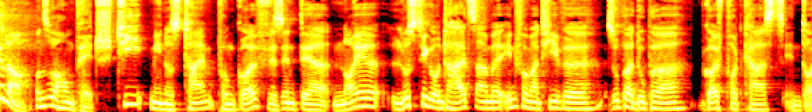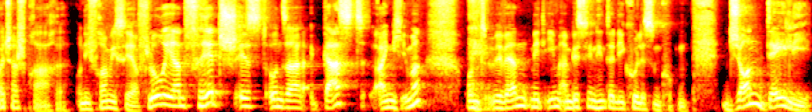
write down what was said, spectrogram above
Genau, unsere Homepage t-time.golf. Wir sind der neue, lustige, unterhaltsame, informative, super-duper Golf-Podcast in deutscher Sprache. Und ich freue mich sehr. Florian Fritsch ist unser Gast, eigentlich immer. Und wir werden mit ihm ein bisschen hinter die Kulissen gucken. John Daly.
